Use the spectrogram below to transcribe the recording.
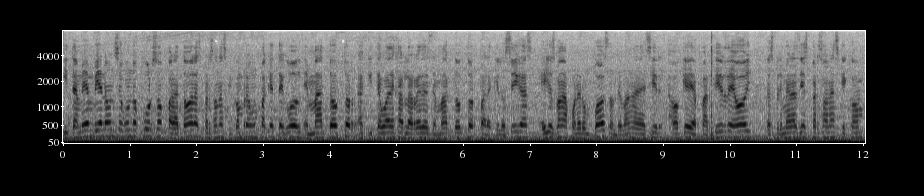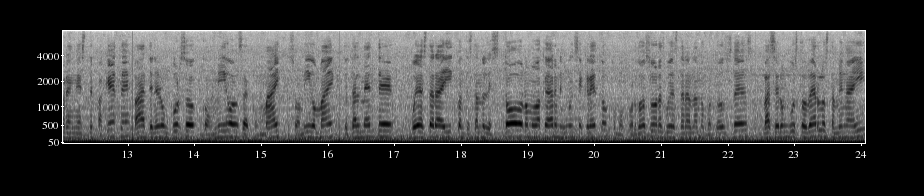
y también viene un segundo curso para todas las personas que compren un paquete Gold en Mac Doctor. Aquí te voy a dejar las redes de Mac Doctor para que lo sigas ellos van a poner un post donde van a decir, ok, a partir de hoy, las primeras 10 personas que compren este paquete van a tener un curso conmigo, o sea, con Mike, su amigo Mike. Totalmente voy a estar ahí contestándoles todo, no me va a quedar ningún secreto. Como por dos horas voy a estar hablando con todos ustedes. Va a ser un gusto verlos también ahí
